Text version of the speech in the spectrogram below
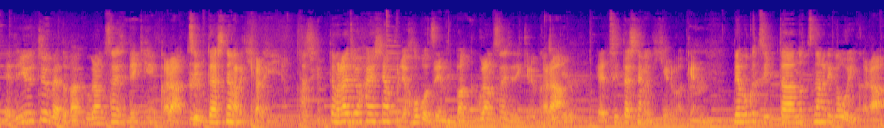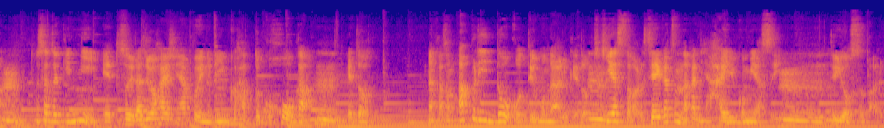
えっと、YouTube やとバックグラウンド再生できへんから、Twitter しながら聞かれへんやん。でもラジオ配信アプリはほぼ全部バックグラウンド再生できるからえー、Twitter しながら聞けるわけ、うん。で僕 Twitter のつながりが多いから、うん。そうした時に、えっと、そういうラジオ配信アプリのリンク貼っとく方が、うん。えっと、なんかそのアプリ動向っていうものがあるけど、うん。聞きやすさはある。生活の中に入り込みやすいっうん。ていう要素がある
